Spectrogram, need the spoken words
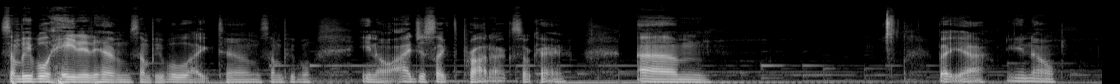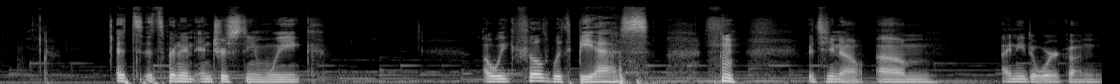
Some people hated him, some people liked him, some people, you know, I just like the products, okay? Um, but yeah, you know, it's it's been an interesting week. A week filled with BS. But you know, um, I need to work on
